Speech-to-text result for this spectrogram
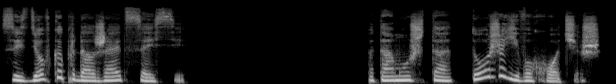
С издевкой продолжает Сесси. «Потому что тоже его хочешь?»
